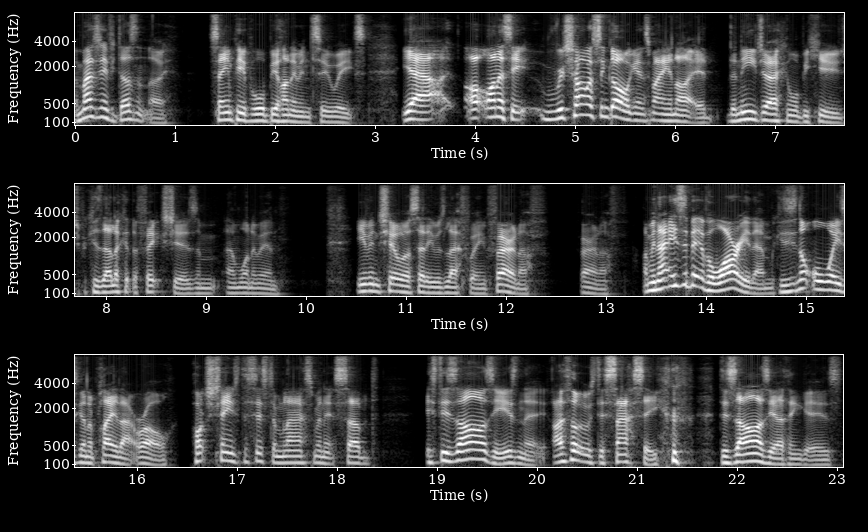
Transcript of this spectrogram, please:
Imagine if he doesn't though. Same people will be on him in two weeks. Yeah, honestly, Richarlison goal against Man United, the knee jerking will be huge because they'll look at the fixtures and, and want him in. Even Chilwell said he was left wing. Fair enough. Fair enough. I mean, that is a bit of a worry then because he's not always going to play that role. Poch changed the system last minute, subbed. It's Disasi, isn't it? I thought it was Disasi. Disasi, I think it is.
